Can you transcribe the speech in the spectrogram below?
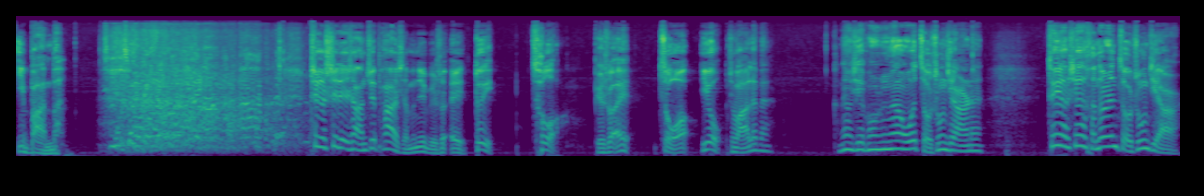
一般吧。这个世界上最怕什么？就比如说，哎，对错，比如说，哎，左右就完了呗。可能有些朋友说，我走中间呢。对呀，现在很多人走中间，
